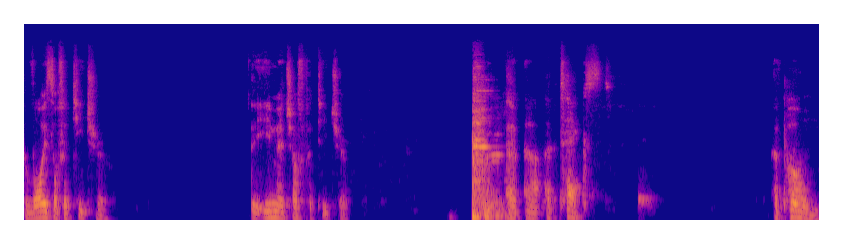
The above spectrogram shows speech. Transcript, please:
the voice of a teacher, the image of a teacher, a, a, a text, a poem,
